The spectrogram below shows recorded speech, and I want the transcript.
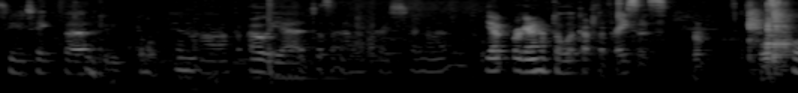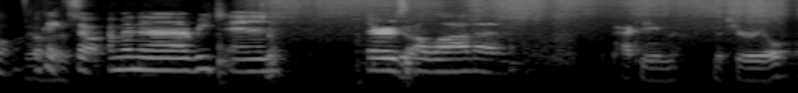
So you take the Kitty, come on. pin off. Oh yeah, it doesn't have a price tag on it. Yep, we're gonna have to look up the prices. Cool. Cool. Yeah, okay, so I'm gonna reach in. Yep. There's Yep. a lot of Packing material.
